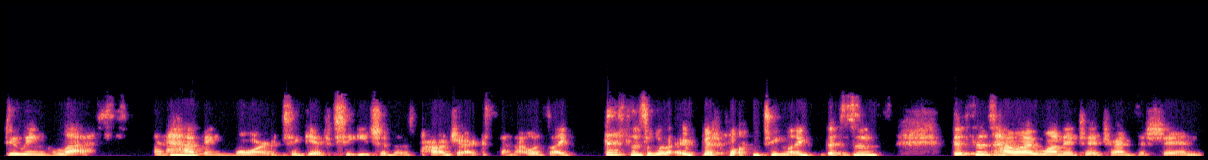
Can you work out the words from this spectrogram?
doing less and mm-hmm. having more to give to each of those projects and i was like this is what i've been wanting like this is this is how i wanted to transition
